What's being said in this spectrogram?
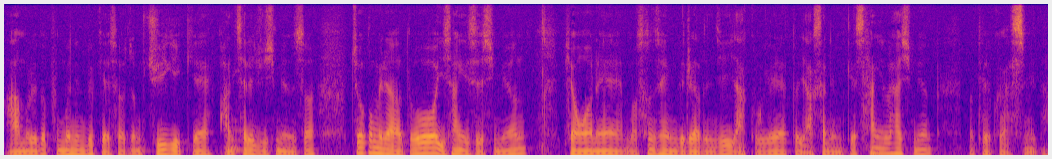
아무래도 부모님들께서 좀 주의 깊게 관찰해 주시면서 조금이라도 이상이 있으시면 병원의 뭐 선생님들이라든지 약국의 또 약사님께 상의를 하시면 뭐될것 같습니다.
